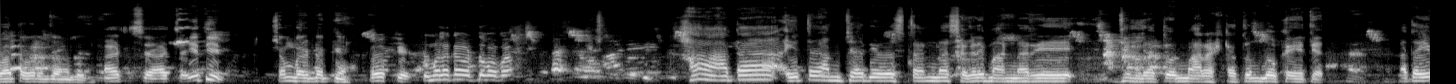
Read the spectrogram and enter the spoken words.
वातावरण चांगलं आहे. अच्छा अच्छा. येतील? शंभर टक्के. ओके. तुम्हाला काय वाटतं बाबा? हा आता इथं आमच्या देवस्थानला सगळे मानणारे जिल्ह्यातून महाराष्ट्रातून लोक येतात. आता हे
